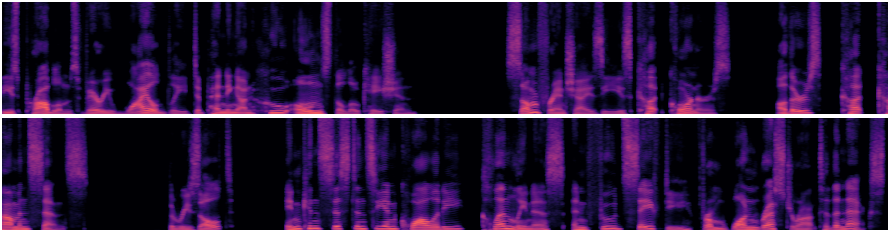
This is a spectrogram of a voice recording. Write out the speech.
these problems vary wildly depending on who owns the location. Some franchisees cut corners, others cut common sense. The result? Inconsistency in quality, cleanliness, and food safety from one restaurant to the next.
